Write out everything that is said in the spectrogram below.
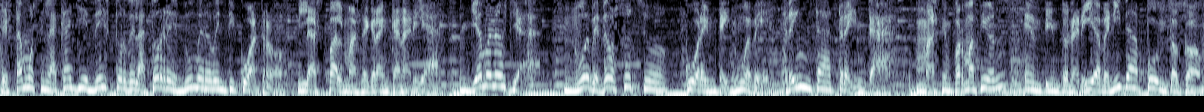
Estamos en la calle Néstor de la Torre número 24, Las Palmas de Gran Canaria. Llámanos ya, 928 49 30 30. Más información en tintoneriaavenida.com.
